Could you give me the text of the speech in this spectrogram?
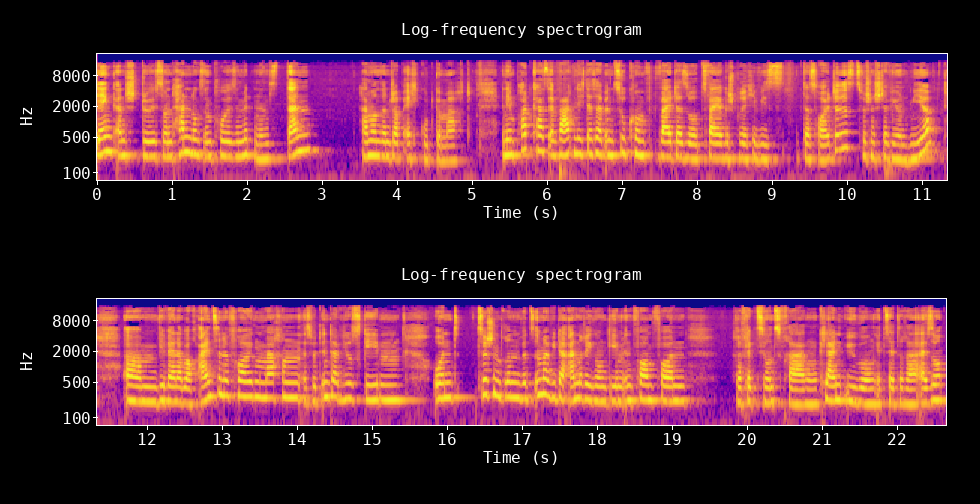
Denkanstöße und Handlungsimpulse mitnimmst, dann haben wir unseren Job echt gut gemacht. In dem Podcast erwarten dich deshalb in Zukunft weiter so Zweiergespräche, wie es das heute ist, zwischen Steffi und mir. Ähm, wir werden aber auch einzelne Folgen machen, es wird Interviews geben und zwischendrin wird es immer wieder Anregungen geben in Form von Reflexionsfragen, kleinen Übungen etc. Also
